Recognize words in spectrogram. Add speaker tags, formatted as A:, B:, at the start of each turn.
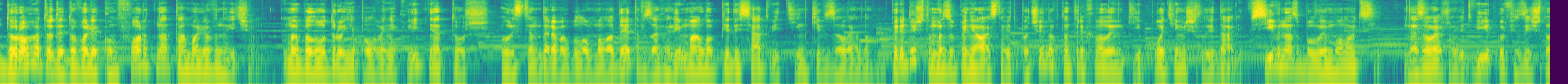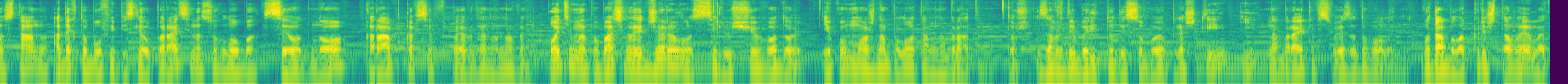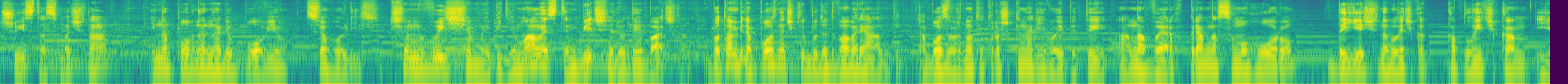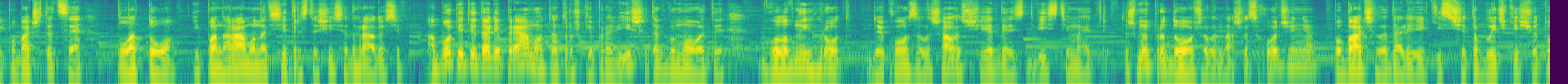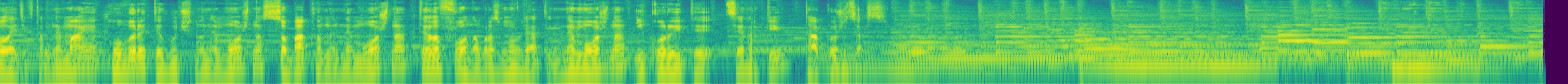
A: Дорога туди доволі комфортна та мальовнича. Ми були у другій половині квітня, тож листя на деревах було молоде та взагалі мало 50 відтінків зеленого. Періодично ми зупинялись на відпочинок на 3 хвилинки і потім йшли далі. Всі в нас були молодці. Незалежно від віку, фізичного стану, а дехто був і після операції на суглобах, все одно карабкався впевнено наверх. Потім ми побачили джерело з цілющою водою, яку можна було там набрати. Тож завжди беріть туди з собою пляшки і набирайте в своє задоволення. Вода була кришталева, чиста, смачна і наповнена любов'ю цього лісу. Чим вище ми підіймались, тим більше людей бачили. Бо там біля позначки буде два варіанти: або звернути трошки наліво і піти наверх, прямо на саму гору, де є ще невеличка капличка, і побачити це плато і панораму на всі 360 градусів, або піти далі прямо та трошки правіше, так би мовити, в головний грот, до якого залишалось ще десь 200 метрів. Тож ми продовжили наше сходження, побачили далі якісь ще таблички, що туалетів там немає. Говорити гучно не можна, з собаками не можна, телефоном розмовляти не можна, і курити цигарки також зась.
